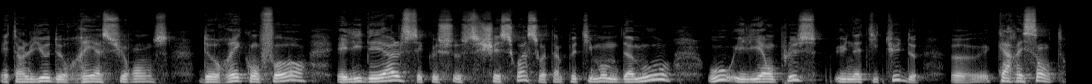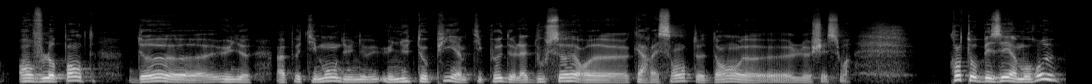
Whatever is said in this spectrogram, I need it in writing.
est un lieu de réassurance, de réconfort. Et l'idéal, c'est que ce chez soi soit un petit monde d'amour où il y ait en plus une attitude euh, caressante, enveloppante de euh, un petit monde, une, utopie un petit peu de la douceur euh, caressante dans le chez-soi. Quant au baiser amoureux,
